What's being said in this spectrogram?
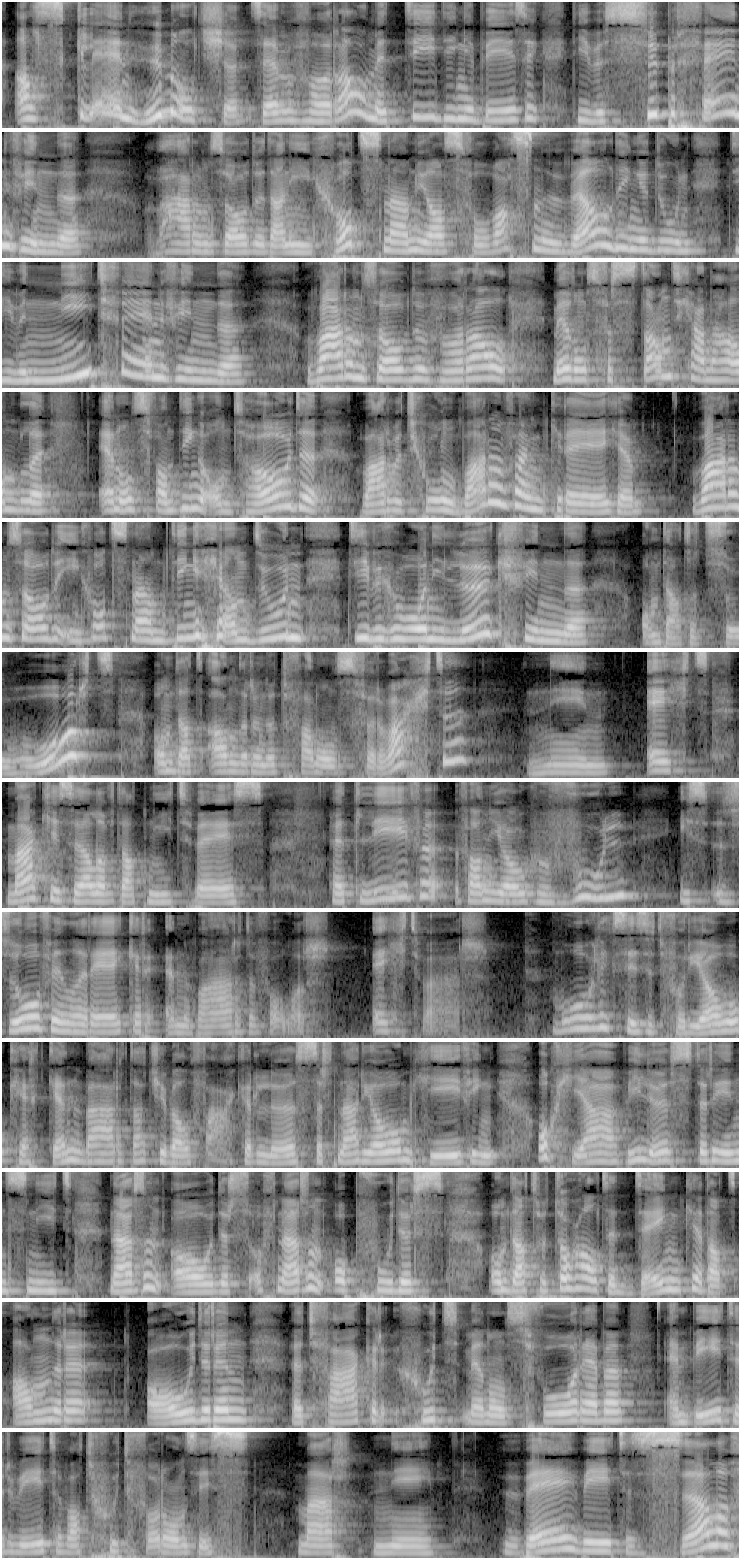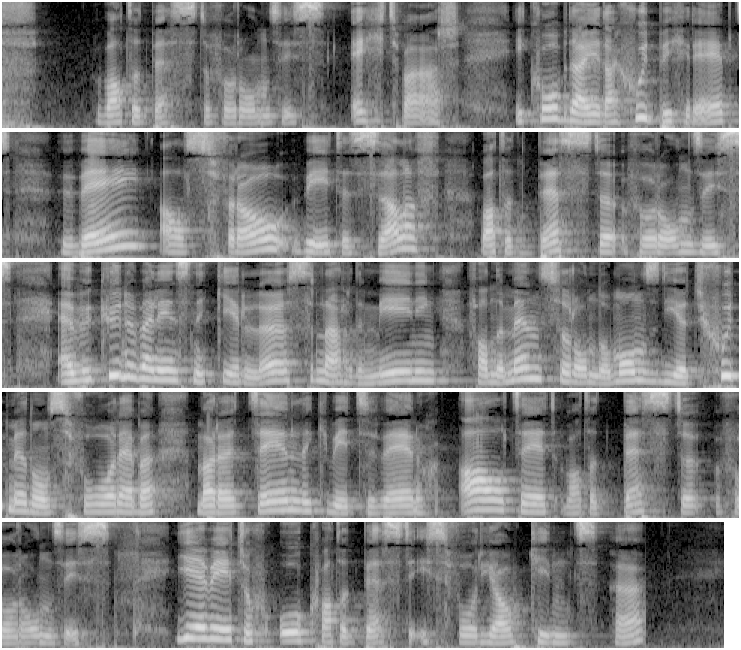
Als klein hummeltje zijn we vooral met die dingen bezig die we super fijn vinden. Waarom zouden we dan in godsnaam nu als volwassenen wel dingen doen die we niet fijn vinden? Waarom zouden we vooral met ons verstand gaan handelen en ons van dingen onthouden waar we het gewoon warm van krijgen? Waarom zouden we in godsnaam dingen gaan doen die we gewoon niet leuk vinden? Omdat het zo hoort? Omdat anderen het van ons verwachten? Nee, echt, maak jezelf dat niet wijs. Het leven van jouw gevoel is zoveel rijker en waardevoller. Echt waar. Mogelijk is het voor jou ook herkenbaar dat je wel vaker luistert naar jouw omgeving. Och ja, wie luistert eens niet naar zijn ouders of naar zijn opvoeders, omdat we toch altijd denken dat andere ouderen het vaker goed met ons voor hebben en beter weten wat goed voor ons is. Maar nee, wij weten zelf wat het beste voor ons is. Echt waar. Ik hoop dat je dat goed begrijpt. Wij als vrouw weten zelf wat het beste voor ons is. En we kunnen wel eens een keer luisteren naar de mening van de mensen rondom ons die het goed met ons voor hebben, maar uiteindelijk weten wij nog altijd wat het beste voor ons is. Jij weet toch ook wat het beste is voor jouw kind, hè?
